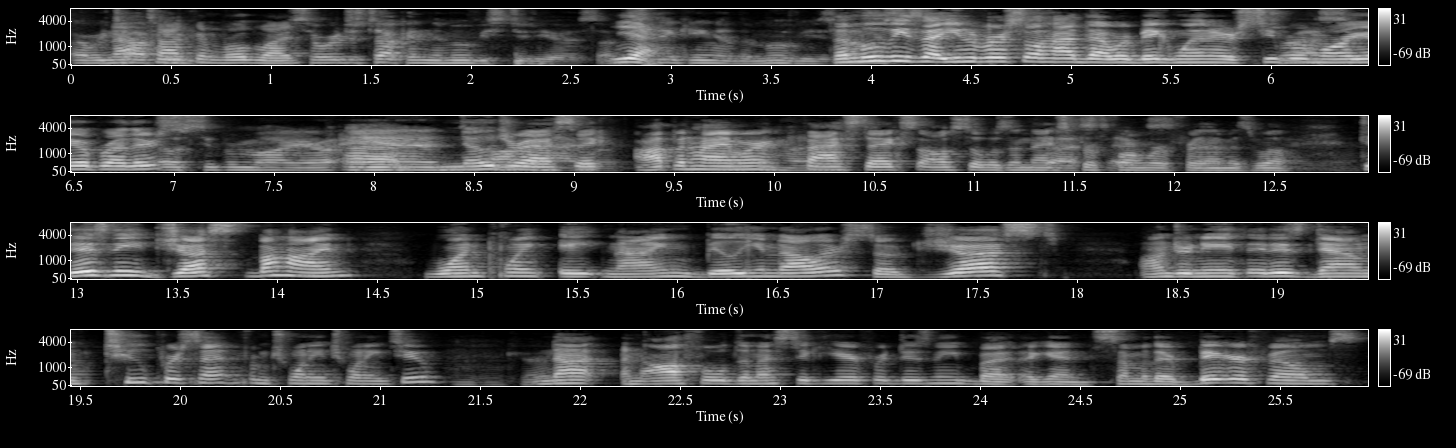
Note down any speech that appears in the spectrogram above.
Are we not talking? talking, worldwide. So we're just talking the movie studios. I'm Yeah. just thinking of the movies. The Obviously- movies that Universal had that were big winners Super Jurassic- Mario Brothers. Oh, Super Mario um, and no Jurassic. Oppenheimer, Oppenheimer. Fast X also was a nice Fast performer X. for them as well. Disney just behind, one point eight nine billion dollars, so just underneath. It is down two percent from twenty twenty two. Okay. Not an awful domestic year for Disney, but again, some of their bigger films,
